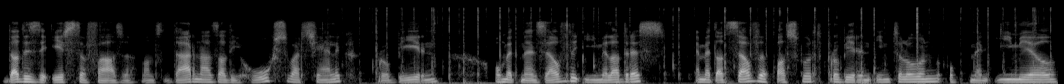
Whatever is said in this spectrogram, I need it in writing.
dat is de eerste fase, want daarna zal hij hoogstwaarschijnlijk proberen om met mijnzelfde e-mailadres en met datzelfde paswoord proberen in te loggen op mijn e-mail,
